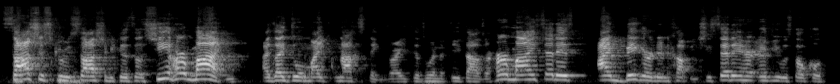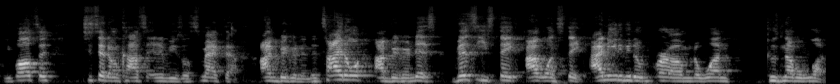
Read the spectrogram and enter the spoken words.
Sasha screwed Sasha because she, her mind, I like doing Mike Knoxxx things, right? Because we're in the 3000. Her mindset is, I'm bigger than the company. She said in her interview with Stone Cold Steve Austin, she said on constant interviews on SmackDown, I'm bigger than the title. I'm bigger than this. Vince eats steak. I want steak. I need to be the um, the one who's number one.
